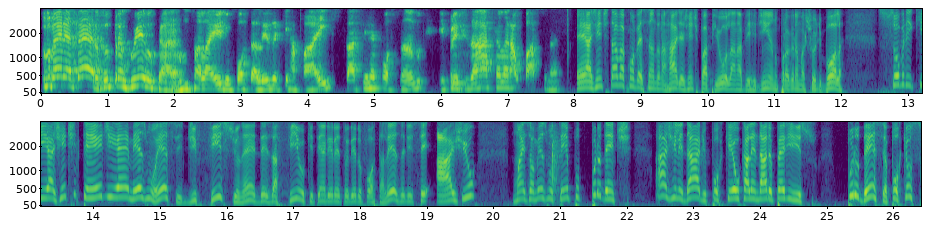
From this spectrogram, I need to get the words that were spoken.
Tudo bem, Netero? Tudo tranquilo, cara. Vamos falar aí do Fortaleza que, rapaz, está se reforçando e precisa acelerar o passo, né? É, a gente estava conversando na rádio, a gente papiou lá na Verdinha, no programa Show de Bola, sobre que a gente entende é mesmo esse difícil, né, desafio que tem a diretoria do Fortaleza de ser ágil, mas ao mesmo tempo prudente. A agilidade porque o calendário pede isso prudência, porque os,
